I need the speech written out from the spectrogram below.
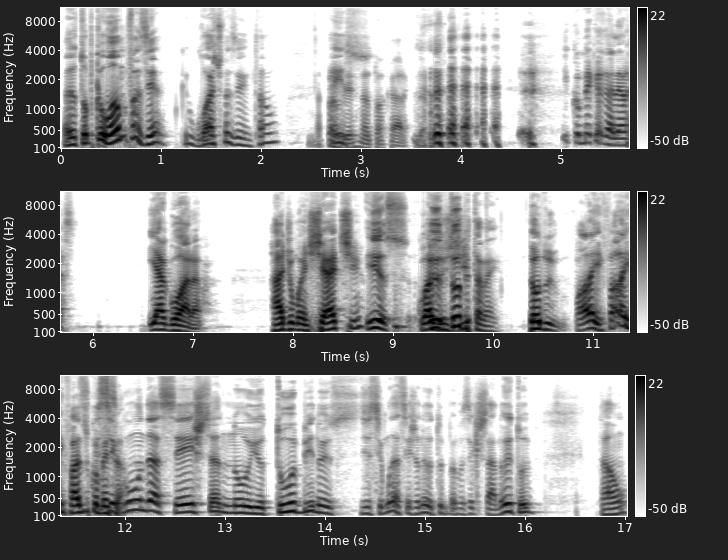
Mas eu tô porque eu amo fazer, porque eu gosto de fazer. Então, Dá pra É ver isso. na tua cara. pra e como é que a galera. E agora? Rádio Manchete, isso. No YouTube di- também. todo. Fala aí, fala aí, faz o De comercial. segunda a sexta no YouTube, no- de segunda a sexta no YouTube, para você que está no YouTube. Então,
